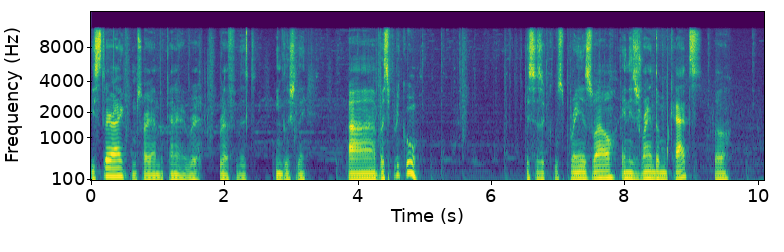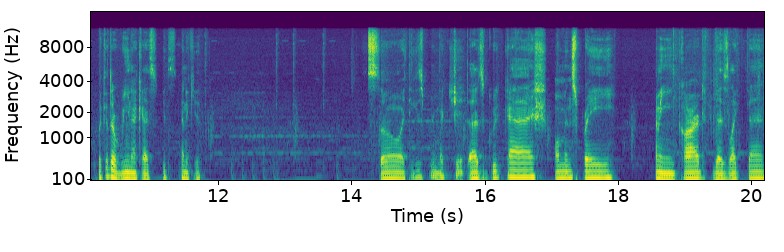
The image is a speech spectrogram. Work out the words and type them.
Easter, egg. I'm sorry, I'm kind of rough with it Englishly, uh, but it's pretty cool. This is a cool spray as well, and his random cats. So Look at the arena cats. It's kind of cute. So I think it's pretty much it. That's Grid Crash, Omen Spray. I mean card if you guys like that.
